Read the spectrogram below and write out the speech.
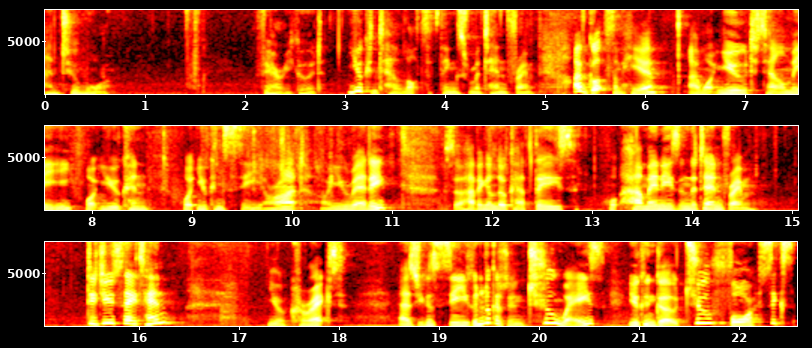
and two more. Very good. You can tell lots of things from a 10 frame. I've got some here. I want you to tell me what you can what you can see, all right? Are you ready? So having a look at these, how many's in the 10 frame? Did you say 10? You're correct. As you can see, you can look at it in two ways. You can go 2, 4, 6,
